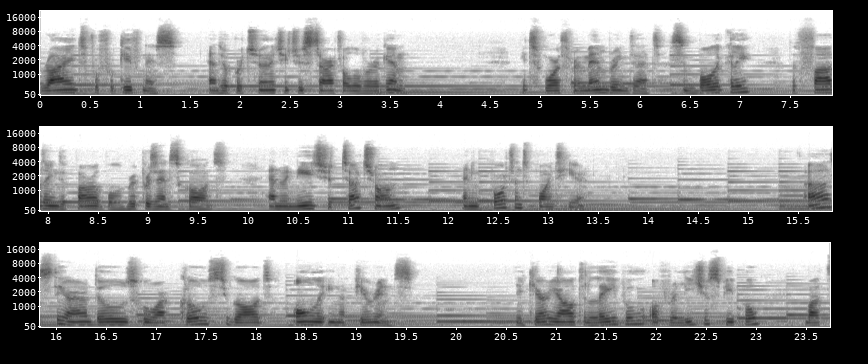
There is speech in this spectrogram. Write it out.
right for forgiveness and the opportunity to start all over again? It's worth remembering that symbolically, the Father in the parable represents God, and we need to touch on an important point here. As there are those who are close to God only in appearance, they carry out the label of religious people, but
